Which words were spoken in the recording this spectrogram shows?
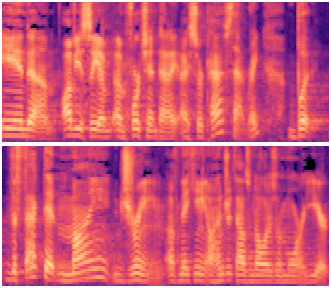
And um, obviously, I'm, I'm, fortunate that I, I, surpassed that, right? But the fact that my dream of making hundred thousand dollars or more a year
